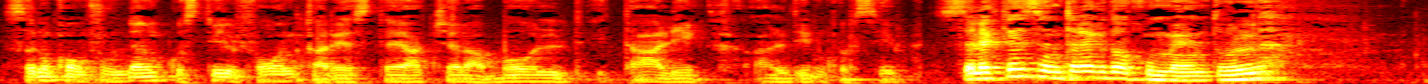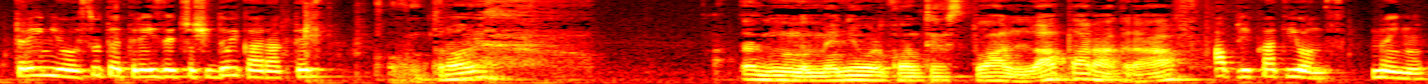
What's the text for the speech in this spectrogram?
Să nu confundăm cu stil font care este acela bold, italic, al din cursiv. Selectez întreg documentul, 3132 caracteri. control, în meniul contextual la paragraf, Aplications. Menu.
